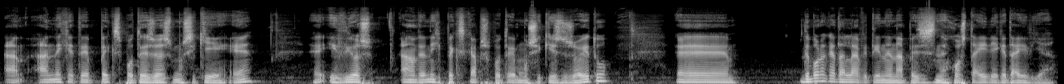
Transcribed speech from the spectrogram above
αν, αν, έχετε παίξει ποτέ ζωή μουσική, ε, ε, ιδίως αν δεν έχει παίξει κάποιος ποτέ μουσική στη ζωή του, ε, δεν μπορεί να καταλάβει τι είναι να παίζει συνεχώς τα ίδια και τα ίδια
